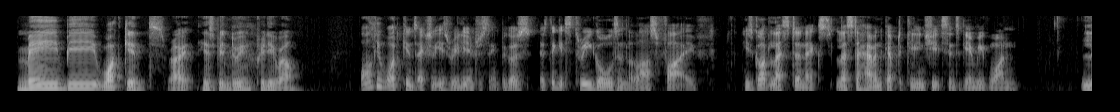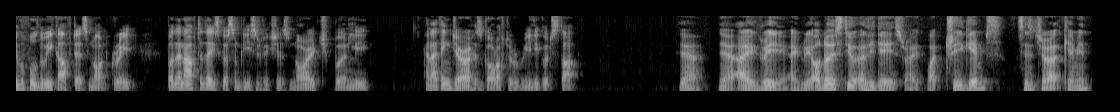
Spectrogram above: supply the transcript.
Maybe Watkins, right? He's been doing pretty well. Ollie Watkins actually is really interesting because I think it's three goals in the last five. He's got Leicester next. Leicester haven't kept a clean sheet since game week one. Liverpool the week after is not great, but then after that he's got some decent fixtures: Norwich, Burnley, and I think Gerrard has got off to a really good start. Yeah, yeah, I agree. I agree. Although it's still early days, right? What three games since Gerrard came in?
